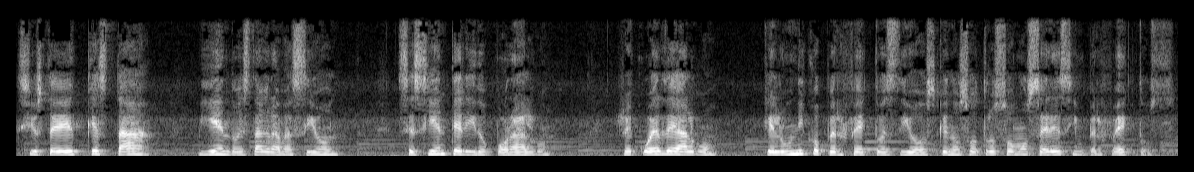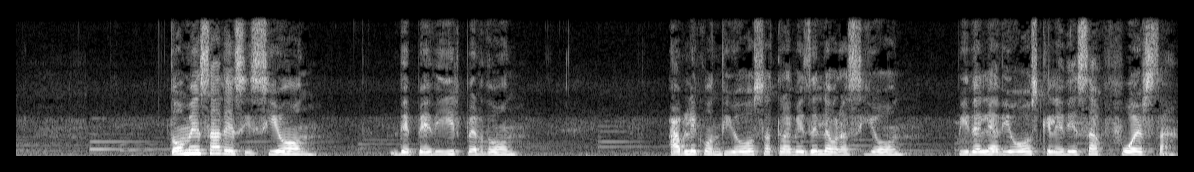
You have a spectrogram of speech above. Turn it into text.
si usted que está viendo esta grabación se siente herido por algo, Recuerde algo, que el único perfecto es Dios, que nosotros somos seres imperfectos. Tome esa decisión de pedir perdón. Hable con Dios a través de la oración. Pídale a Dios que le dé esa fuerza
